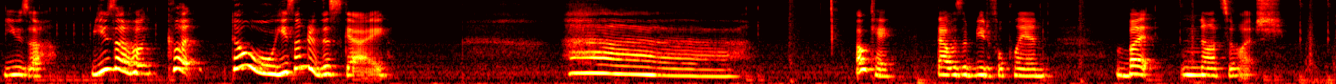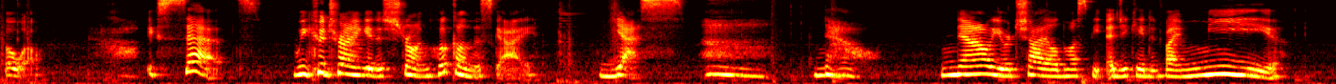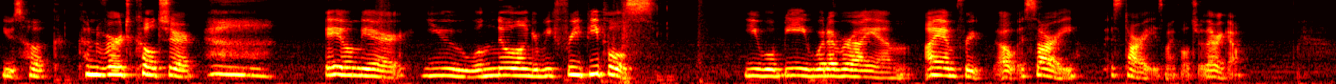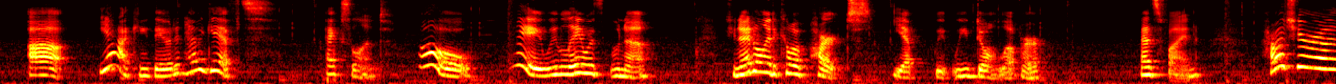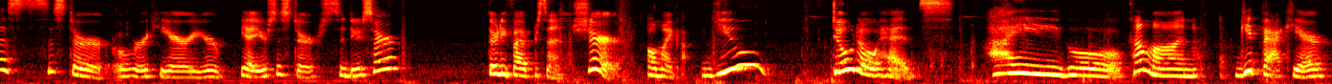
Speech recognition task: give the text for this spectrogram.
Use a use a hook. No, he's under this guy. okay, that was a beautiful plan, but not so much. Oh well. Except we could try and get a strong hook on this guy. Yes. now, now your child must be educated by me. Use hook. Convert culture. Eomer, you will no longer be free peoples. You will be whatever I am. I am free. Oh, sorry. Istari is my culture. There we go. Uh, Yeah, King Theoden, have a gift. Excellent. Oh, hey, we lay with Una. To Unite only to come apart. Yep, we, we don't love her. That's fine. How about your uh, sister over here? Your yeah, your sister. Seduce her? 35%. Sure. Oh my god. You dodo heads. Haigo. Come on. Get back here.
